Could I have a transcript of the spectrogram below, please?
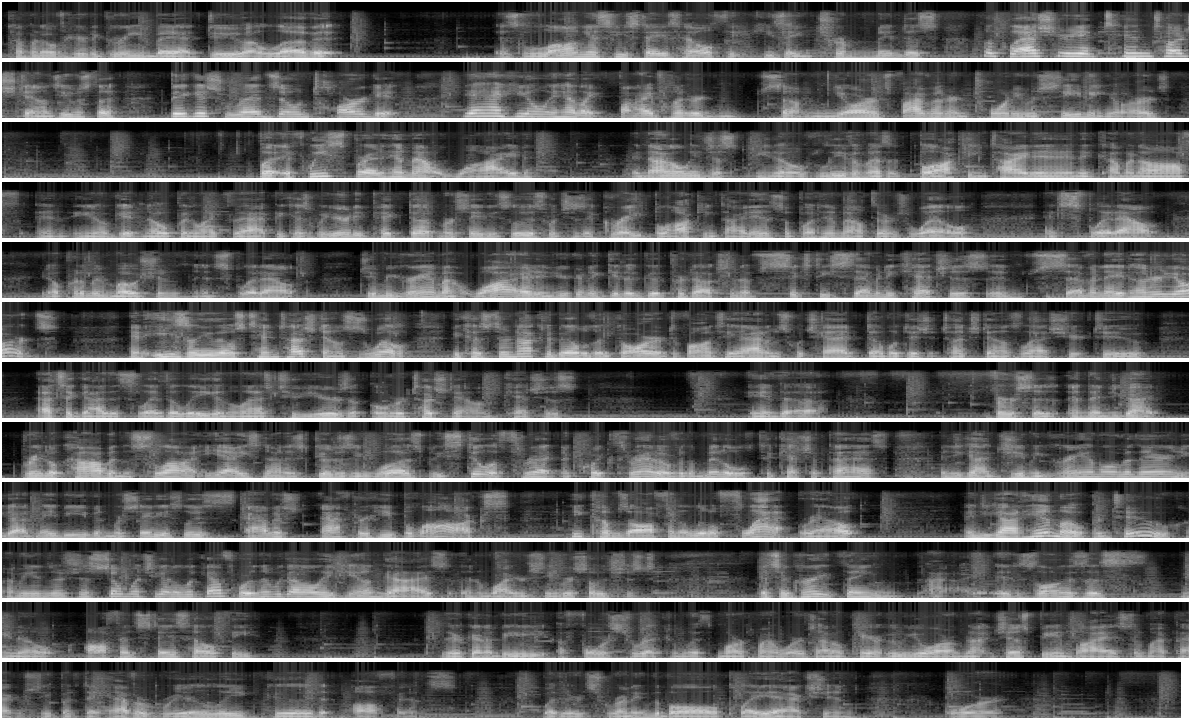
coming over here to Green Bay. I do. I love it. As long as he stays healthy, he's a tremendous. Look, last year he had 10 touchdowns. He was the biggest red zone target yeah, he only had like 500 and something yards, 520 receiving yards. But if we spread him out wide and not only just, you know, leave him as a blocking tight end and coming off and, you know, getting open like that, because we already picked up Marcedes Lewis, which is a great blocking tight end, so put him out there as well and split out, you know, put him in motion and split out Jimmy Graham out wide, and you're going to get a good production of 60, 70 catches and seven, 800 yards and easily those 10 touchdowns as well because they're not going to be able to guard Davante Adams, which had double digit touchdowns last year, too. That's a guy that's led the league in the last two years over touchdown catches. And, uh, versus, and then you got Randall Cobb in the slot. Yeah, he's not as good as he was, but he's still a threat and a quick threat over the middle to catch a pass. And you got Jimmy Graham over there, and you got maybe even Marcedes Lewis after he blocks. He comes off in a little flat route and you got him open too. I mean, there's just so much you got to look out for. And then we got all these young guys and wide receivers, so it's just it's a great thing as long as this you know offense stays healthy. They're going to be a force to reckon with. Mark my words. I don't care who you are. I'm not just being biased of my Packers team, but they have a really good offense. Whether it's running the ball, play action, or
